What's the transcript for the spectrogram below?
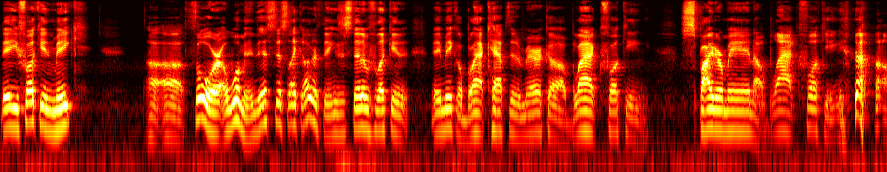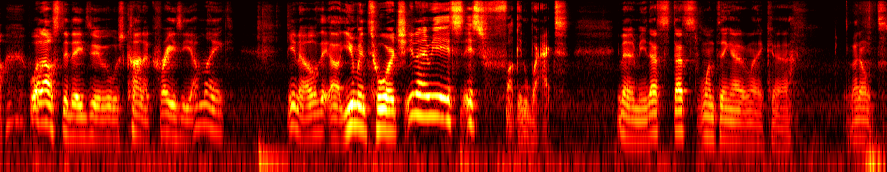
they fucking make uh, uh, Thor a woman. That's just like other things. Instead of fucking, they make a black Captain America, a black fucking Spider Man, a black fucking. what else did they do? It was kind of crazy. I'm like, you know, the uh, Human Torch. You know what I mean? It's it's fucking whacked. You know what I mean? That's that's one thing I like. Uh, I don't.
